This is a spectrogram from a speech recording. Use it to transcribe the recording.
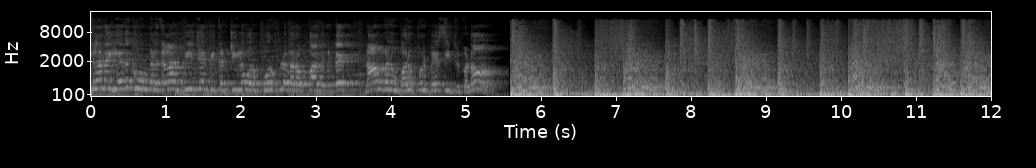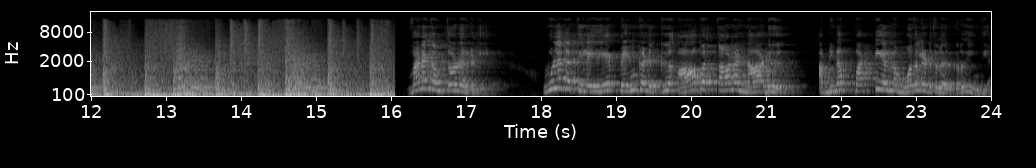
இல்லைன்னா எதுக்கு உங்களுக்கெல்லாம் பிஜேபி கட்சியில ஒரு பொறுப்புல வேற உட்கார்ந்துகிட்டு நாங்களும் பருப்புன்னு பேசிட்டு இருக்கணும்? தோழர்களே உலகத்திலேயே பெண்களுக்கு ஆபத்தான நாடு அப்படின்னா பட்டியல்ல முதல் இடத்துல இருக்கிறது இந்தியா.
